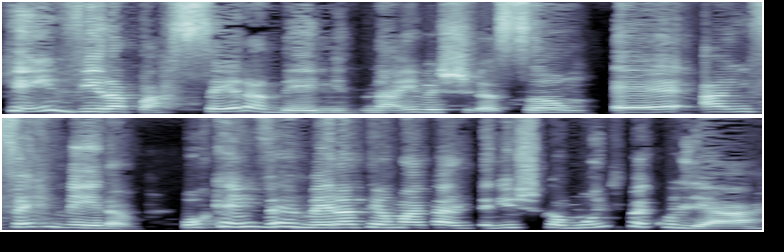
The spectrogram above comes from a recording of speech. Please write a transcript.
quem vira parceira dele na investigação é a enfermeira. Porque a enfermeira tem uma característica muito peculiar,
